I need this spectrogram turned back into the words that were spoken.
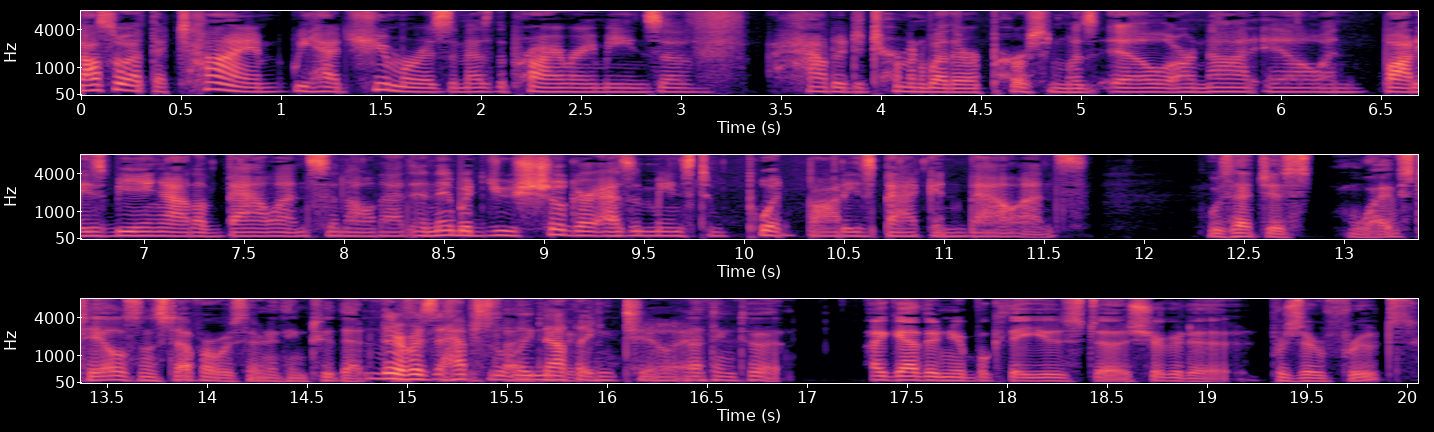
also at the time, we had humorism as the primary means of how to determine whether a person was ill or not ill, and bodies being out of balance and all that. And they would use sugar as a means to put bodies back in balance. Was that just wives' tales and stuff, or was there anything to that? There was absolutely scientific- nothing to it. Nothing to it. I gather in your book they used uh, sugar to preserve fruits.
